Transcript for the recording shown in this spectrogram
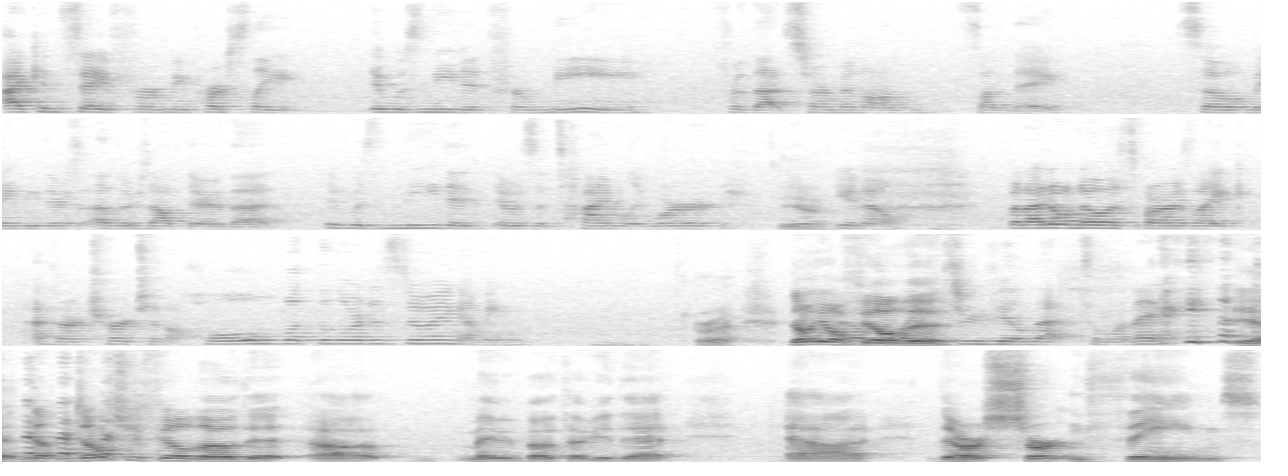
I can say for me personally, it was needed for me for that sermon on Sunday. So maybe there's others out there that it was needed. It was a timely word, Yeah, you know. But I don't know as far as like as our church in a whole what the Lord is doing. I mean, right. Don't y'all feel that? He's revealed that to Lene. yeah, don't, don't you feel though that uh, maybe both of you that uh, there are certain themes,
